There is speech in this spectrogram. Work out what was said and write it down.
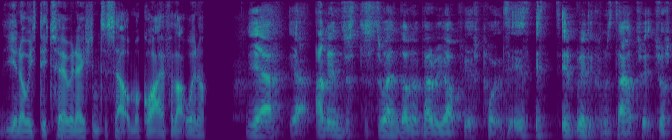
you know, his determination to settle Maguire for that winner. Yeah, yeah. I mean, just, just to end on a very obvious point, it, it, it really comes down to it. Just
